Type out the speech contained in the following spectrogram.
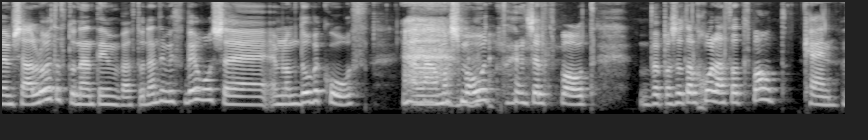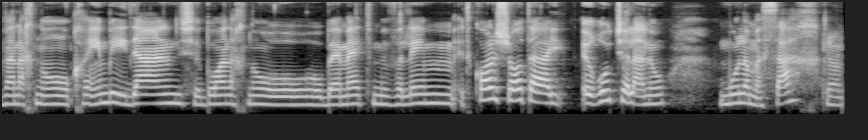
והם שאלו את הסטודנטים והסטודנטים הסבירו שהם למדו בקורס על המשמעות של ספורט ופשוט הלכו לעשות ספורט. כן, ואנחנו חיים בעידן שבו אנחנו באמת מבלים את כל שעות הערות שלנו מול המסך. כן.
